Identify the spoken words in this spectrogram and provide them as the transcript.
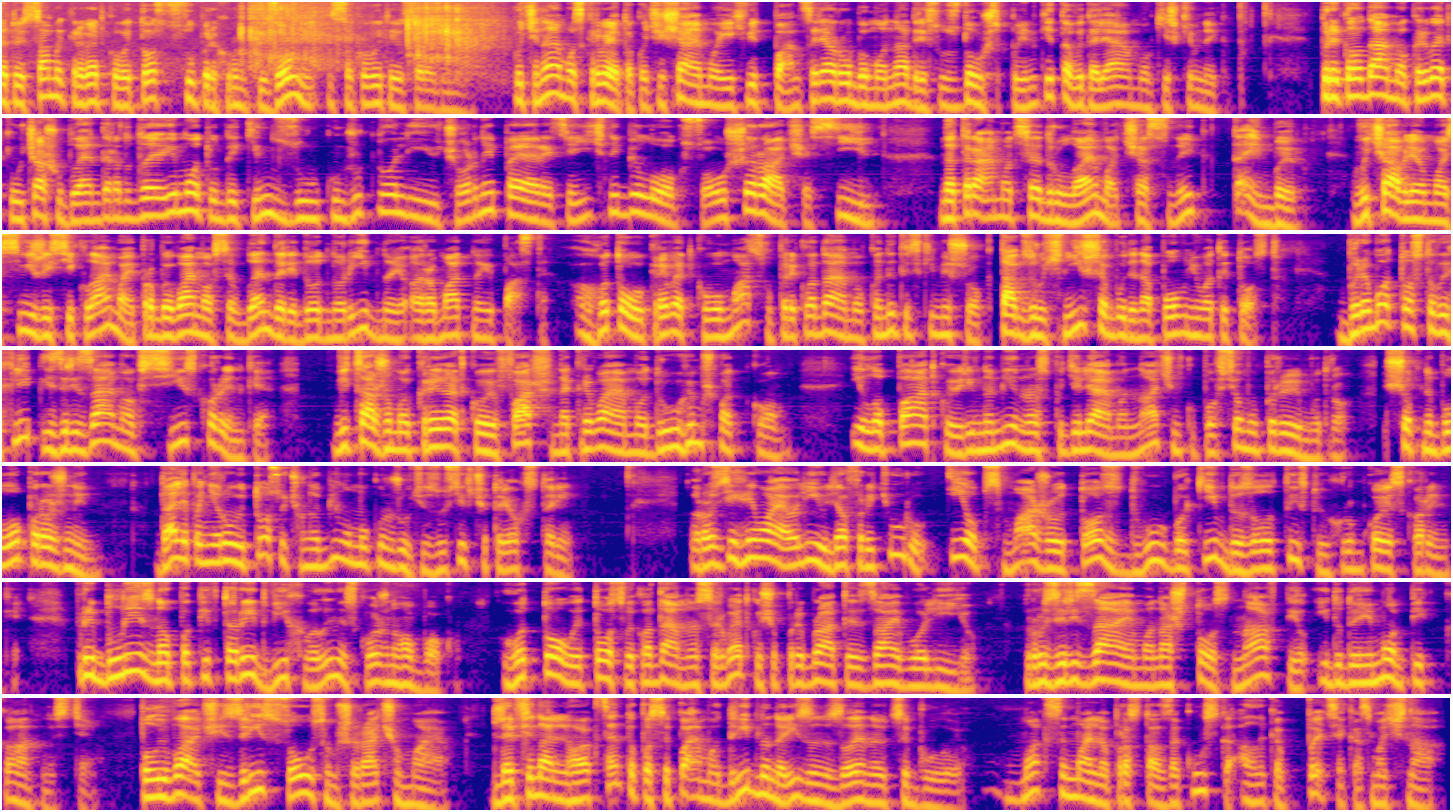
Це той самий креветковий тост, супер хрумкий зовні і соковитий усередині. Починаємо з креветок, очищаємо їх від панциря, робимо надріз уздовж спинки та видаляємо кишківник. Перекладаємо креветки у чашу блендера, додаємо туди кінзу, кунжутну олію, чорний перець, яєчний білок, соус ширача, сіль. Натираємо цедру лайма, часник та імбир. Вичавлюємо свіжий сік лайма і пробиваємо все в блендері до однорідної ароматної пасти. Готову креветкову масу перекладаємо в кондитерський мішок. Так зручніше буде наповнювати тост. Беремо тостовий хліб і зрізаємо всі скоринки. Відсаджуємо креветковий фарш, накриваємо другим шматком і лопаткою рівномірно розподіляємо начинку по всьому периметру, щоб не було порожнин. Далі панірую тост у чорно-білому кунжуті з усіх чотирьох сторін. Розігріваю олію для фритюру і обсмажую тост з двох боків до золотистої хрумкої скоринки. Приблизно по півтори-дві хвилини з кожного боку. Готовий тост викладаємо на серветку, щоб прибрати зайву олію. Розрізаємо наш тост навпіл і додаємо пікантності, поливаючи зріз соусом ширачо мая. Для фінального акценту посипаємо дрібно нарізаною зеленою цибулею. Максимально проста закуска, але капець яка смачна.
